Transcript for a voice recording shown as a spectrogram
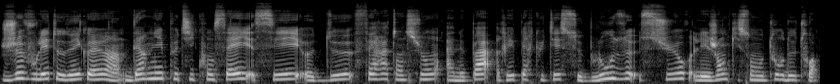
je voulais te donner quand même un dernier petit conseil, c'est euh, de faire attention à ne pas répercuter ce blues sur les gens qui sont autour de toi.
